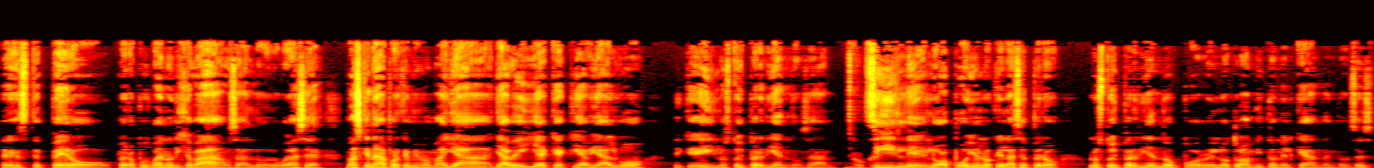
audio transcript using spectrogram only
Este, pero, pero pues bueno, dije, va, o sea, lo, lo voy a hacer. Más que nada porque mi mamá ya, ya veía que aquí había algo de que lo estoy perdiendo. O sea, sí, le, lo apoyo en lo que él hace, pero lo estoy perdiendo por el otro ámbito en el que anda. Entonces,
